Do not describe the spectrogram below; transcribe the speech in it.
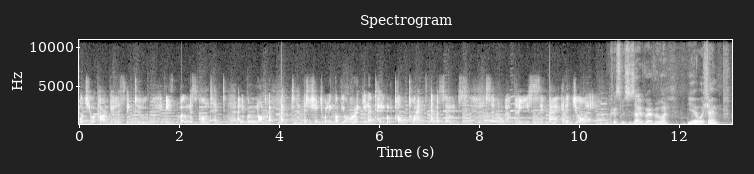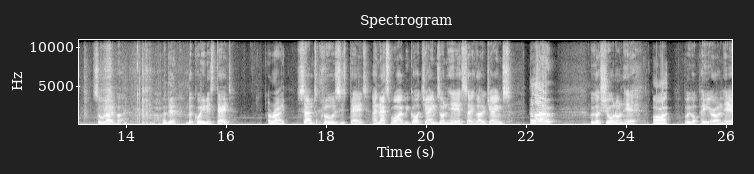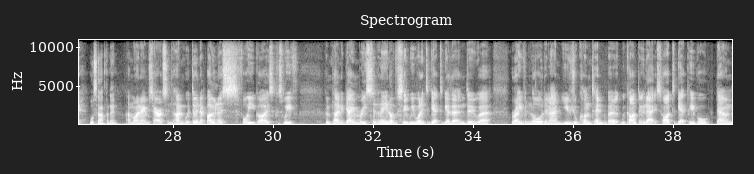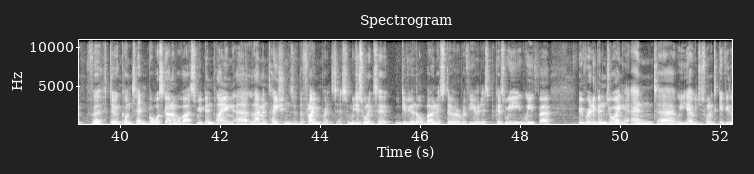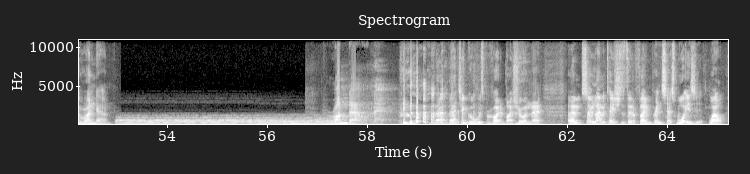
What you are currently listening to is bonus content, and it will not affect the scheduling of your regular Tabletop Twats episodes. So, please sit back and enjoy. Christmas is over, everyone. Yeah, what a shame. It's all over. Oh dear. The Queen is dead. Hooray. Santa Claus is dead. And that's why we got James on here. Say hello, James. Hello. We got Sean on here. Alright, We got Peter on here. what's happening? And my name's Harrison Hunt. We're doing a bonus for you guys because we've been playing a game recently, and obviously we wanted to get together and do uh, Raven Lord and our usual content, but we can't do that. It's hard to get people down for doing content. But what's going on with us? We've been playing uh, Lamentations of the Flame Princess, and we just wanted to give you a little bonus, do a review of this because we we've. Uh, We've really been enjoying it, and uh, we yeah, we just wanted to give you the rundown. Rundown. that, that jingle was provided by Sean there. Um, so, Lamentations of the Flame Princess, what is it? Well,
